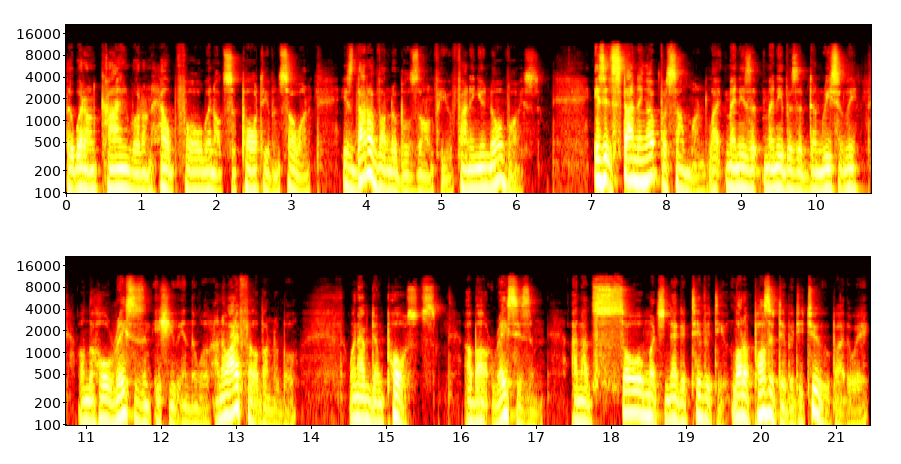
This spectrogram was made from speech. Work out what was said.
That we're unkind, we're unhelpful, we're not supportive, and so on. Is that a vulnerable zone for you, finding your no voice? Is it standing up for someone, like many, many of us have done recently on the whole racism issue in the world? I know I felt vulnerable when I've done posts about racism and had so much negativity, a lot of positivity too, by the way,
